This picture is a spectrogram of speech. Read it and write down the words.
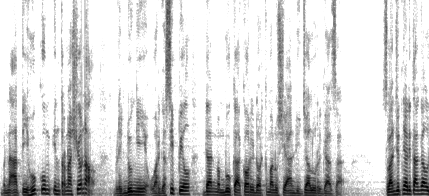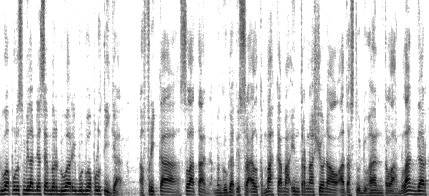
menaati hukum internasional, melindungi warga sipil dan membuka koridor kemanusiaan di jalur Gaza. Selanjutnya di tanggal 29 Desember 2023, Afrika Selatan menggugat Israel ke Mahkamah Internasional atas tuduhan telah melanggar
